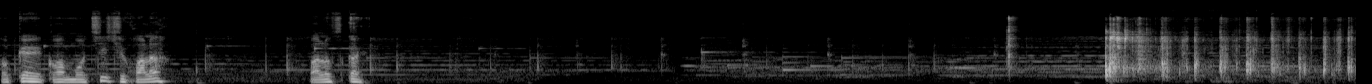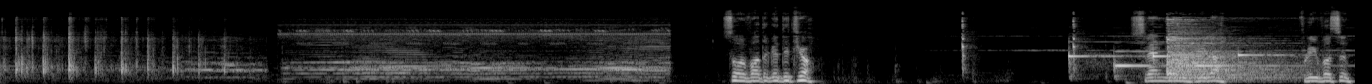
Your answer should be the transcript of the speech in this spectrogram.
Ok, còn một chiếc chìa khóa nữa. Và lốc cây. Rồi vào tới cái tiếp theo. Slender Villa Free version.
